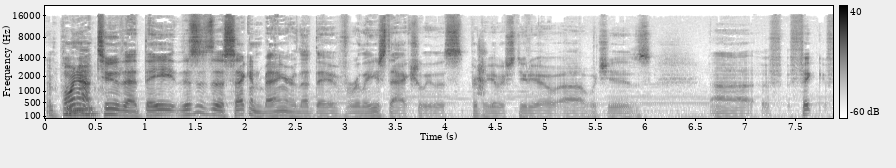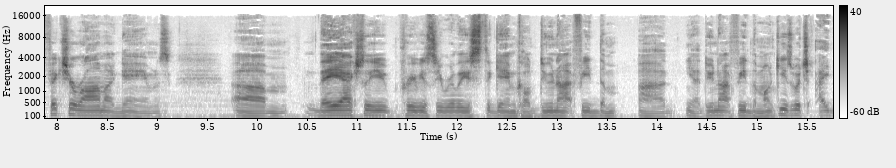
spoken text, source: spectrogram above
And point Mm-hmm. out too that they this is the second banger that they've released actually this particular studio, uh, which is uh, Fic- Games. Um, they actually previously released a game called Do Not Feed the uh, yeah Do Not Feed the Monkeys, which I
